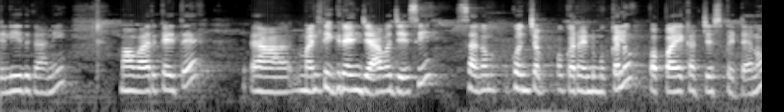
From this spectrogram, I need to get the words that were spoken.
తెలియదు కానీ మా వారికైతే మల్టీగ్రెయిన్ జావ చేసి సగం కొంచెం ఒక రెండు ముక్కలు పప్పాయ కట్ చేసి పెట్టాను.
